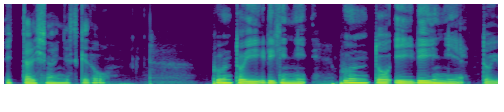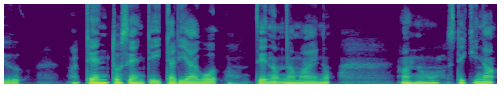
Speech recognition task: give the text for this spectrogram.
行ったりしないんですけど、プントイリーニ、プントイリーニエという、まあ、テント線ってイタリア語での名前の、あの、素敵な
